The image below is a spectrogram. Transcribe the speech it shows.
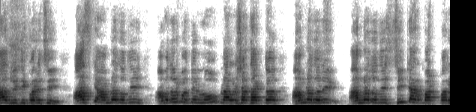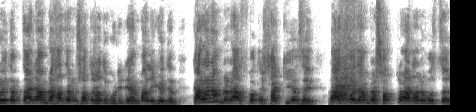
রাজনীতি করেছি, আজকে আমরা যদি আমাদের মধ্যে লোভ লালসা থাকতো, আমরা যদি আমরা যদি সিটার বাটপার হইতাম, তাহলে আমরা হাজার, শত শত কোটি টাকার মালিক হইতাম। কারণ আমরা রাজপথে সাক্ষী আছে, রাজপথে আমরা সতেরো, আঠারো বছর,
